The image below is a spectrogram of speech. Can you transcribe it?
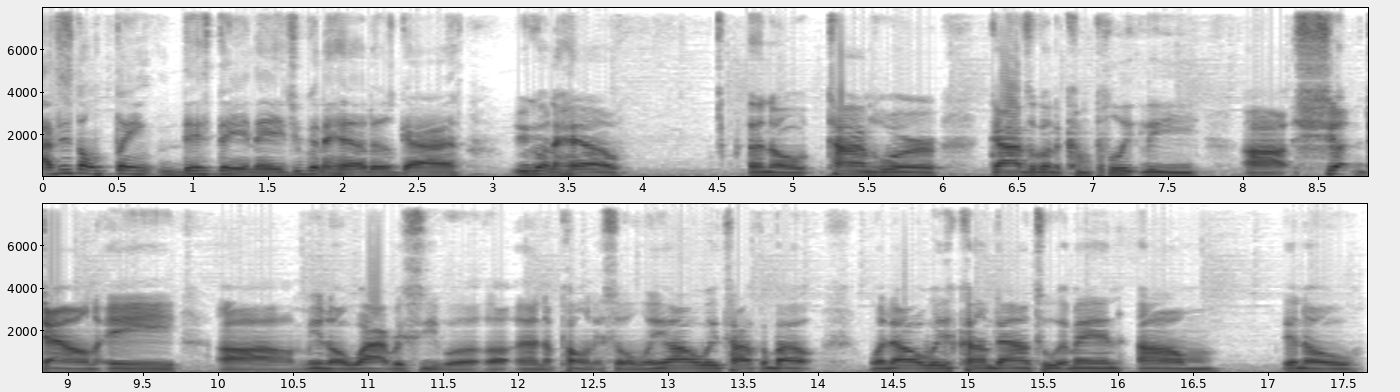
I just don't think this day and age you're gonna have those guys. You're gonna have, you know, times where guys are gonna completely uh, shut down a, um, you know, wide receiver, uh, an opponent. So when you always talk about, when it always come down to it, man, um, you know,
